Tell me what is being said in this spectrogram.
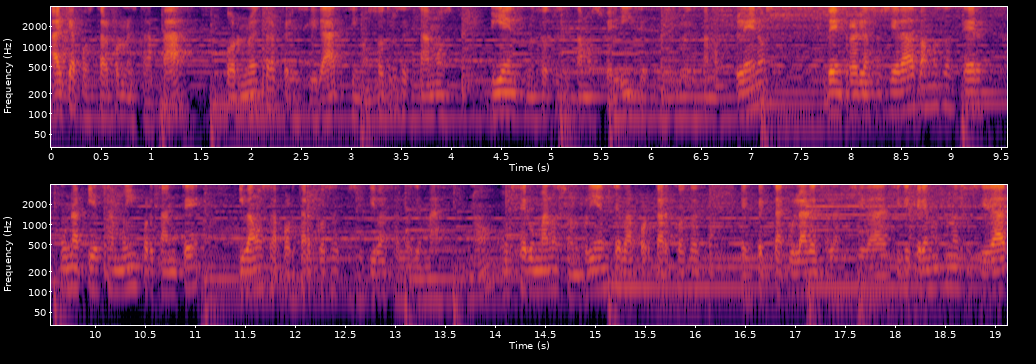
hay que apostar por nuestra paz, por nuestra felicidad, si nosotros estamos bien, si nosotros estamos felices, si nosotros estamos plenos, dentro de la sociedad vamos a ser una pieza muy importante y vamos a aportar cosas positivas a los demás, ¿no? Un ser humano sonriente va a aportar cosas espectaculares a la sociedad, así que queremos una sociedad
